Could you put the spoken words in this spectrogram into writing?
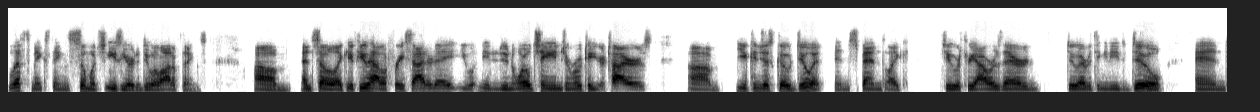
lift makes things so much easier to do a lot of things. Um, and so, like, if you have a free Saturday, you need to do an oil change and rotate your tires. Um, you can just go do it and spend like two or three hours there, and do everything you need to do, and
